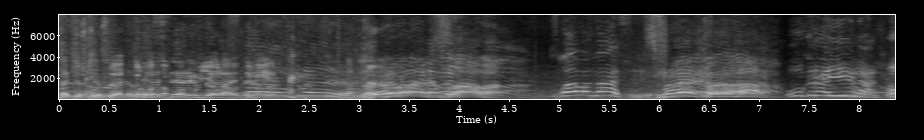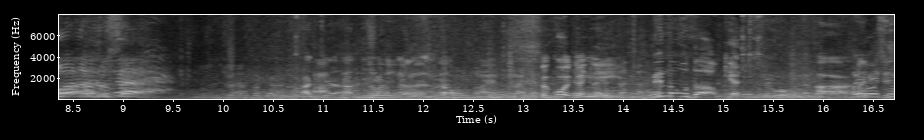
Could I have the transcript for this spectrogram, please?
Дадишь ли Слава нації! Смерть ворогам! Україна! Понад усе! Какой конец? на удавке. А, повесить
